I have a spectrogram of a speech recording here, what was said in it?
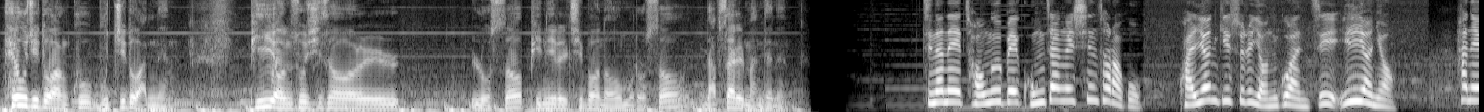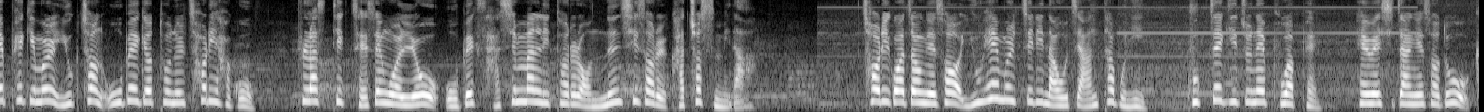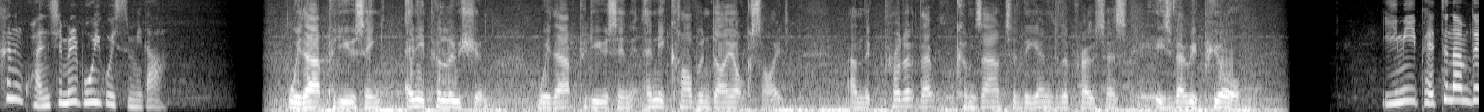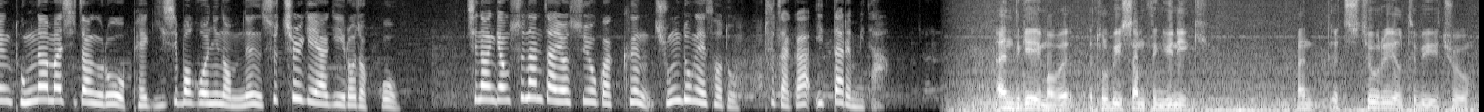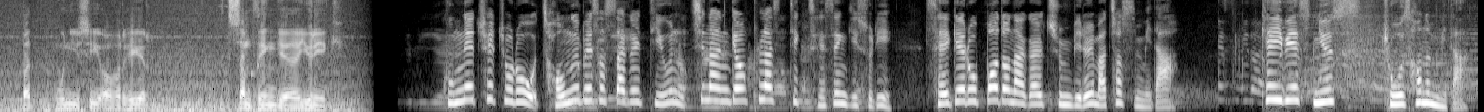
태우지도 않고 묻지도 않는 비연소 시설로서 비닐을 집어넣음으로써 납사를 만드는 지난해 정읍에 공장을 신설하고 관련 기술을 연구한 지 1년여. 한 해 폐기물 6,500여 톤을 처리하고 플라스틱 재생 원료 540만 리터를 얻는 시설을 갖췄습니다. 처리 과정에서 유해 물질이 나오지 않다 보니 국제 기준에 부합해 해외 시장에서도 큰 관심을 보이고 있습니다. without producing any pollution, without producing any carbon dioxide, and the product that comes out at the end of the process is very pure. 이미 베트남 등 동남아 시장으로 120억 원이 넘는 수출 계약이 이뤄졌고 친환경 순환자열 수요가 큰 중동에서도 투자가 잇따릅니다. end game of it, it will be something unique. And it's too real to be true. But when you see over here, it's something uh, unique. 국내 최초로 정읍에서 싹을 틔운 친환경 플라스틱 재생 기술이 세계로 뻗어나갈 준비를 마쳤습니다. KBS 뉴스 조선우입니다.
